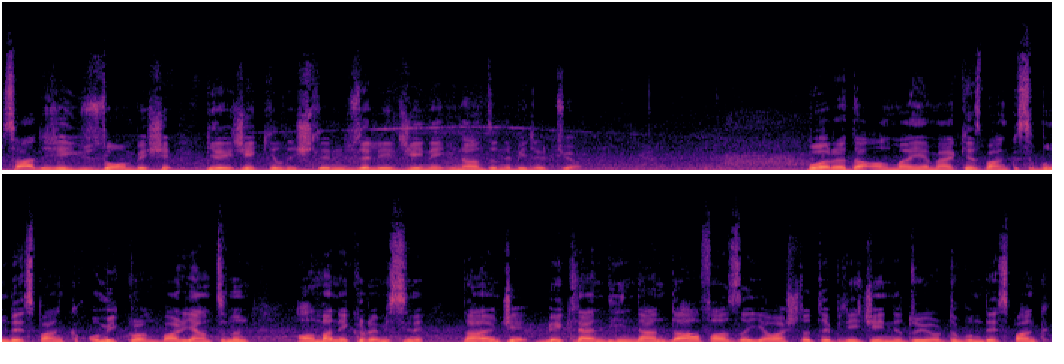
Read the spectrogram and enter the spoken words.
sadece %15'i gelecek yıl işlerin düzeleceğine inandığını belirtiyor. Bu arada Almanya Merkez Bankası Bundesbank Omikron varyantının Alman ekonomisini daha önce beklendiğinden daha fazla yavaşlatabileceğini duyurdu. Bundesbank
